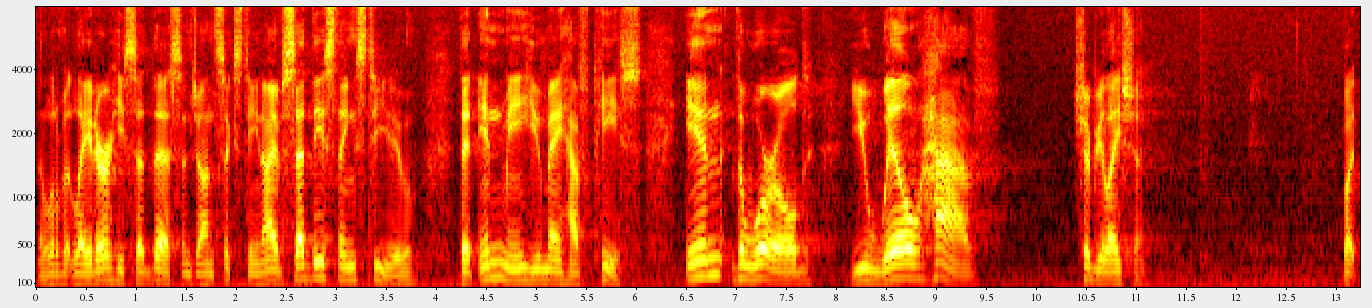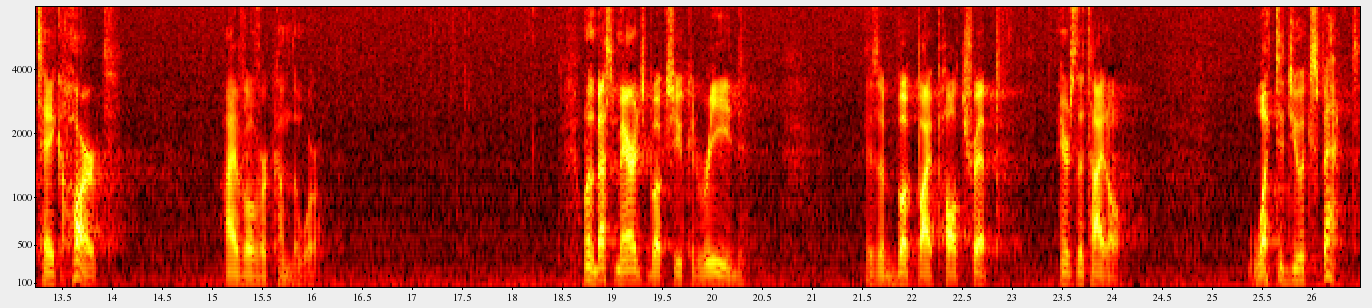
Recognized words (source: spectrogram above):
And a little bit later, he said this in John 16 I have said these things to you, that in me you may have peace. In the world you will have tribulation. But take heart, I have overcome the world. One of the best marriage books you could read is a book by Paul Tripp Here's the title What Did You Expect?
